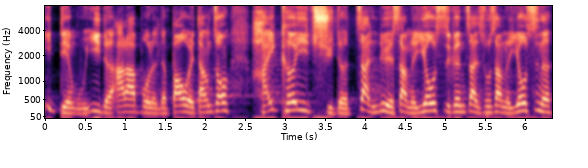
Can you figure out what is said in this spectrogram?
一点五亿的阿拉伯人的包围当中，还可以取得战略上的优势跟战术上的优势呢？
